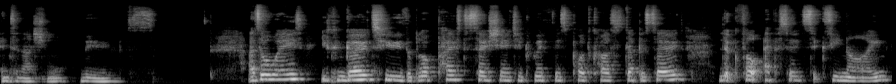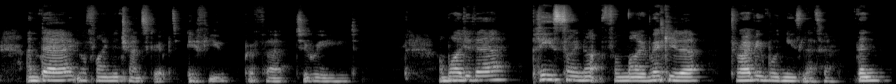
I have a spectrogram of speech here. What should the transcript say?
international moves. As always, you can go to the blog post associated with this podcast episode, look for episode 69, and there you'll find the transcript if you prefer to read. And while you're there, please sign up for my regular Thriving Abroad newsletter. Then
